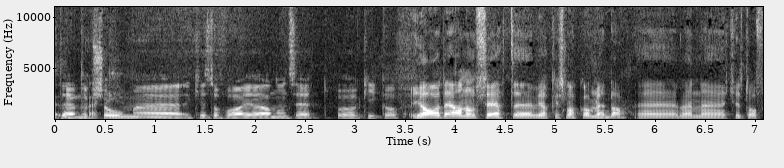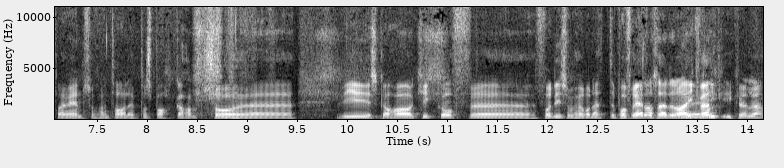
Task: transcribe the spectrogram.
Standup-show med Kristoffer Ayer annonsert på kickoff. Ja, det er annonsert. Eh, Vi har ikke snakka om det ennå. eh, Men eh, Kristoffer er en som kan ta det på sparket, han. Så eh, vi skal ha kickoff eh, for de som hører dette på fredag, så er det da i kveld. I, i kveld, ja.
